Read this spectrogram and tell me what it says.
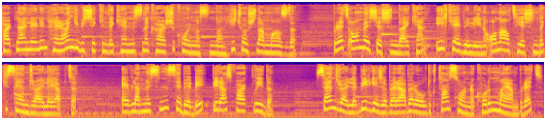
Partnerlerinin herhangi bir şekilde kendisine karşı koymasından hiç hoşlanmazdı. Brett 15 yaşındayken ilk evliliğini 16 yaşındaki Sandra ile yaptı. Evlenmesinin sebebi biraz farklıydı. Sandra ile bir gece beraber olduktan sonra korunmayan Brett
